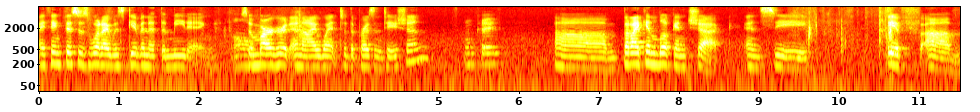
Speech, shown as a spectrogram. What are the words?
I think this is what I was given at the meeting. So Oh. Margaret and I went to the presentation. Okay, Um, but I can look and check and see if, um,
